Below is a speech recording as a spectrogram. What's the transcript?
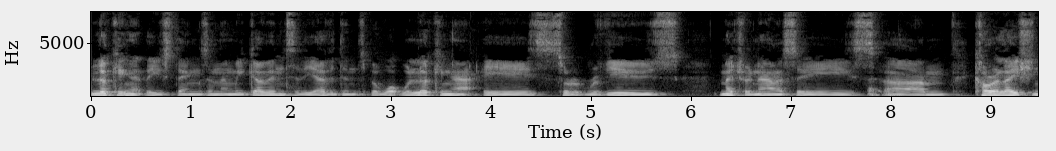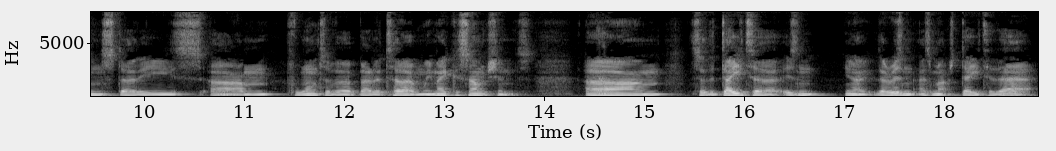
looking at these things and then we go into the evidence. But what we're looking at is sort of reviews meta-analyses um, correlation studies um, for want of a better term we make assumptions. Um, so the data isn't you know there isn't as much data there.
